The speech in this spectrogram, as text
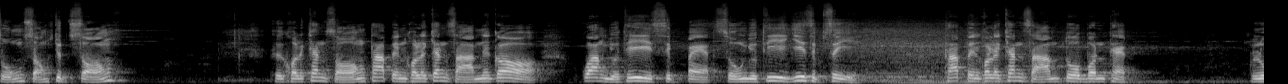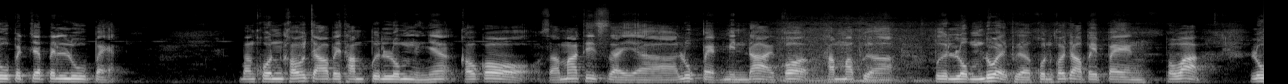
สูงสองจุดสองคือคอลเลกชัน2ถ้าเป็นคอลเลกชัน3นี่ก็กว้างอยู่ที่18สูงอยู่ที่24 ถ้าเป็นคอลเลกชัน3 ตัวบนแท็กรูเป็นจะเป็นรูแปดบางคนเขาจะเอาไปทำปืนลมอย่างเงี้ยเขาก็สามารถที่ใส่ลูกแปดมิลได้ ก็ทำมาเผื่อปืนลมด้วยเผื่อคนเขาจะเอาไปแปลง เพราะว่ารู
